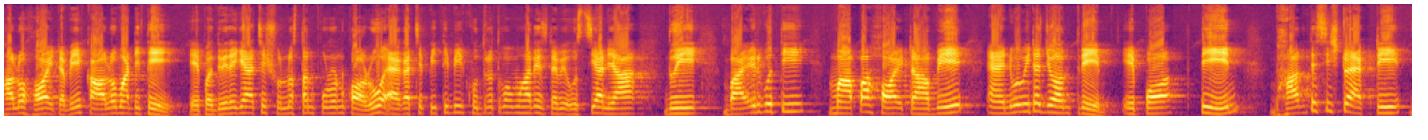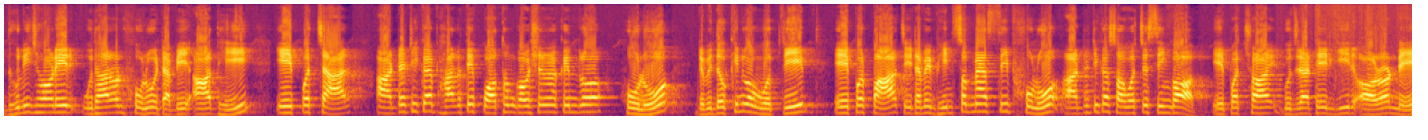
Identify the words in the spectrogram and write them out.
ভালো হয়, এটা কালো মাটিতে, এরপর দুই রেগে আছে শূন্যস্থান পূরণ করো, এক আছে পৃথিবীর ক্ষুদ্রতম মহাদেশ, এটা হবে ওসিয়ানিয়া, দুই বায়ুর গতি মাপা হয়, এটা হবে অ্যানোমিটার যন্ত্রে, এরপর তিন ভারতে সৃষ্ট একটি ধূলিঝড়ের উদাহরণ হলো এটা হবে আধি। এরপর চার আন্টার্কটিকায় ভারতের প্রথম গবেষণা কেন্দ্র হলো, এটা দক্ষিণ গঙ্গোত্রী। এরপর পাঁচ, এটা ভিনসব ম্যাসিভ হলো, আন্টার্কটিকা সর্বোচ্চ সিংহ এরপর ছয়, গুজরাটের গির অরণ্যে,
